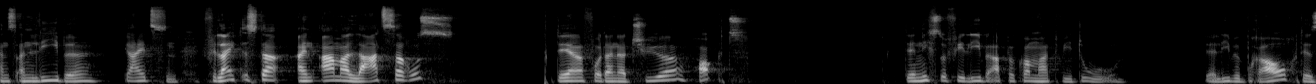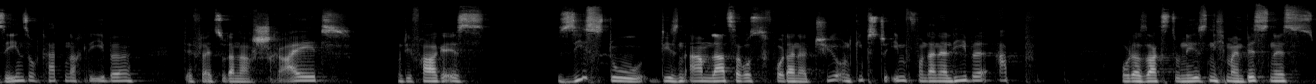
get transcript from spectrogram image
Kannst an Liebe geizen. Vielleicht ist da ein armer Lazarus, der vor deiner Tür hockt der nicht so viel Liebe abbekommen hat wie du, der Liebe braucht, der Sehnsucht hat nach Liebe, der vielleicht so danach schreit. Und die Frage ist, siehst du diesen armen Lazarus vor deiner Tür und gibst du ihm von deiner Liebe ab? Oder sagst du, nee, ist nicht mein Business,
